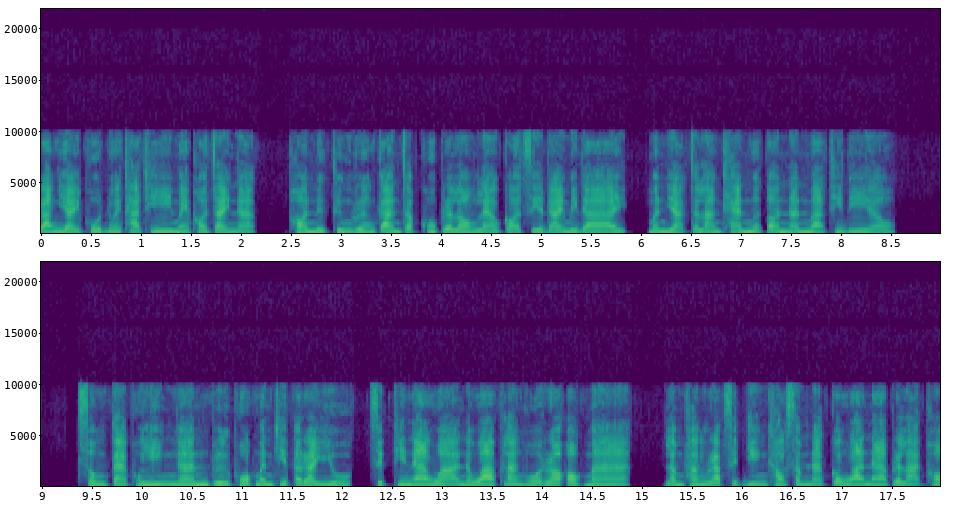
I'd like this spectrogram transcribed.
ร่างใหญ่พูดด้วยท่าทีไม่พอใจนัก พอนึกถึงเรื่องการจับคู่ประลองแล้วก็เสียดายไม่ได้ มันอยากจะล้างแค้นเมื่อตอนนั้นมากทีเดียว ส่งแต่ผู้หญิงนั้นหรือพวกมันคิดอะไรอยู่ สิทธิ์ที่หน้าหวานนว่าพลางหัวเราะออกมาลำพังรับสิทธิ์หญิงเข้าสำนักก็ว่าหน้าประหลาดพอ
